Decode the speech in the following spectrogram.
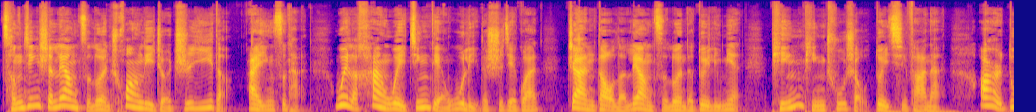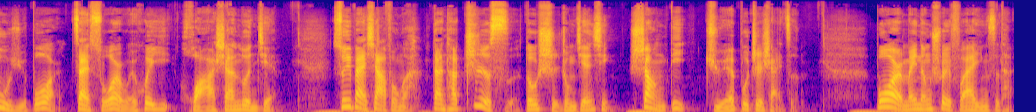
曾经是量子论创立者之一的爱因斯坦，为了捍卫经典物理的世界观，站到了量子论的对立面，频频出手对其发难，二度与波尔在索尔维会议华山论剑。虽败下风啊，但他至死都始终坚信上帝绝不掷骰子。波尔没能说服爱因斯坦，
